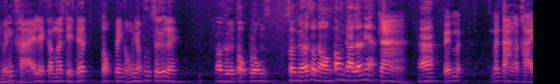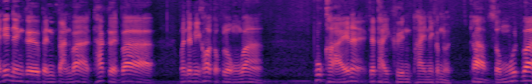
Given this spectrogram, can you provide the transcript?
เหมือนขายเลยกรรมสิทธิ์ก็ตกเป็นของอย่างผู้ซื้อเลยก็คือตกลงเสนอสนองต้องกันแล้วเนี่ยอ่าฮะเป็นมันมันต่างกับขายนิดนึงคือเป็นการว่าถ้าเกิดว่ามันจะมีข้อตกลงว่า ผู้ขายน่ะจะถ่ายคืนภายในกำหนด ครับสมมุติว่า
